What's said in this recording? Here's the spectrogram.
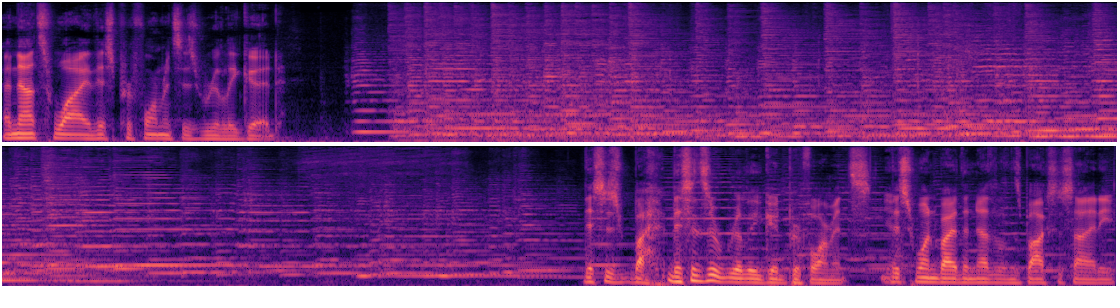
And that's why this performance is really good. This is by this is a really good performance. This one by the Netherlands Bach Society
